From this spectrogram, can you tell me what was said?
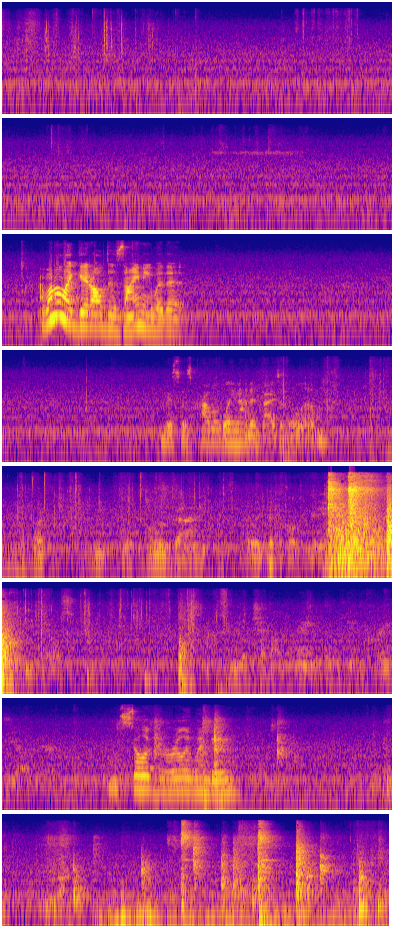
I want to like get all designy with it. This is probably not advisable though. With, with glue gun, it's really difficult to get into details. I'm gonna go check on the rain. It's getting crazy out here. It still looks really windy.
